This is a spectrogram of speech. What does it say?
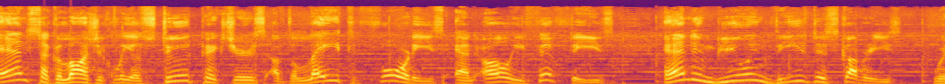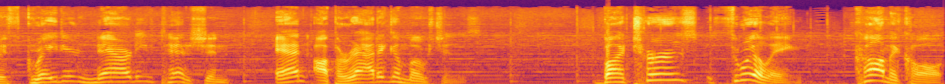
and psychologically astute pictures of the late 40s and early 50s, and imbuing these discoveries with greater narrative tension and operatic emotions. By turns thrilling, comical,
